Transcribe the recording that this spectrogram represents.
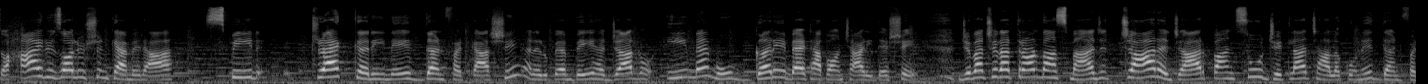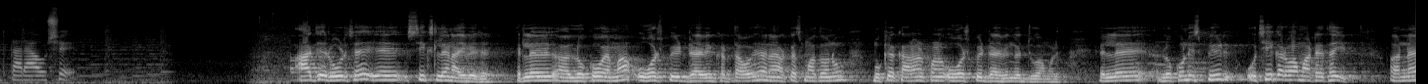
તો high resolution camera speed track કરીને દંડ ફટકારશે અને રૂપિયા બે હજારનો ઈ મેમો ઘરે બેઠા પહોંચાડી દેશે. જેમાં છેલ્લા ત્રણ માસમાં જ ચાર હજાર પાંચસો જેટલા ચાલકોને દંડ ફટકારાયો છે. આ જે રોડ છે એ સિક્સ લેન હાઈવે છે. એટલે લોકો એમાં ઓવર સ્પીડ ડ્રાઇવિંગ કરતા હોય છે અને અકસ્માતોનું મુખ્ય કારણ પણ ઓવર સ્પીડ ડ્રાઇવિંગ જ જોવા મળ્યું. એટલે લોકોની સ્પીડ ઓછી કરવા માટે થઈ અને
